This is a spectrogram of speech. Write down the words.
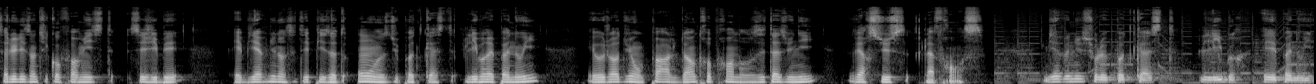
Salut les anticonformistes, c'est JB et bienvenue dans cet épisode 11 du podcast Libre épanoui et aujourd'hui on parle d'entreprendre aux États-Unis versus la France. Bienvenue sur le podcast Libre et épanoui.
